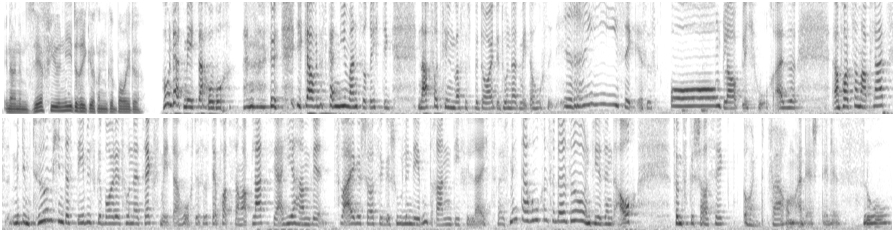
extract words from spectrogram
in einem sehr viel niedrigeren Gebäude. 100 Meter hoch. ich glaube, das kann niemand so richtig nachvollziehen, was es bedeutet. 100 Meter hoch sind riesig. Es ist unglaublich hoch. Also am Potsdamer Platz mit dem Türmchen des Debis-Gebäude ist 106 Meter hoch. Das ist der Potsdamer Platz. Ja, hier haben wir zweigeschossige Schule nebendran, die vielleicht 12 Meter hoch ist oder so. Und wir sind auch fünfgeschossig. Und warum an der Stelle so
